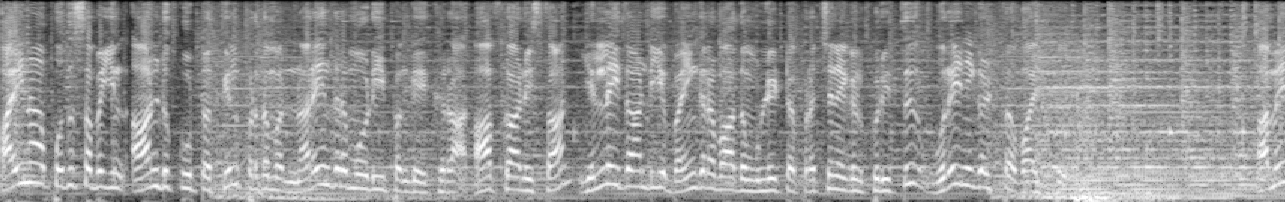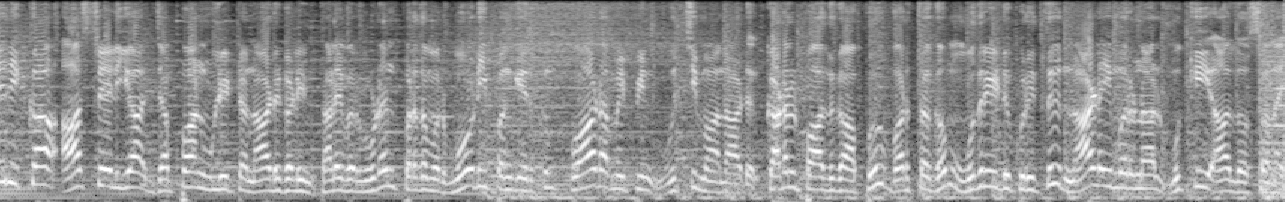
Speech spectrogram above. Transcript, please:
ஐநா பொது சபையின் ஆண்டு கூட்டத்தில் பிரதமர் நரேந்திர மோடி பங்கேற்கிறார். ஆப்கானிஸ்தான் எல்லை தாண்டிய பயங்கரவாதம் உள்ளிட்ட பிரச்சனைகள் குறித்து உரை நிகழ்த்த வாய்ப்பு. அமெரிக்கா ஆஸ்திரேலியா ஜப்பான் உள்ளிட்ட நாடுகளின் தலைவர்களுடன் பிரதமர் மோடி பங்கேற்கும் குவாட் அமைப்பின் உச்சி மாநாடு. கடல் பாதுகாப்பு வர்த்தகம் முதலீடு குறித்து நாளை மறுநாள் முக்கிய ஆலோசனை.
